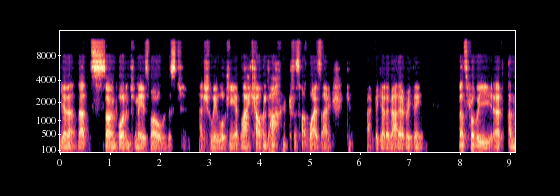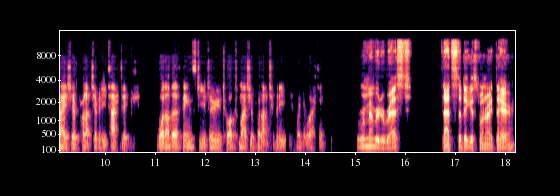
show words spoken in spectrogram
Yeah, that, that's so important for me as well. Just actually looking at my calendar because otherwise I I forget about everything. That's probably a, a major productivity tactic. What other things do you do to optimize your productivity when you're working? Remember to rest. That's the biggest one right there.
